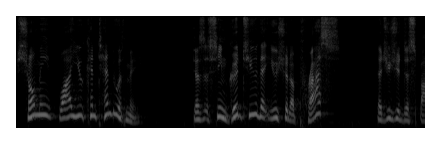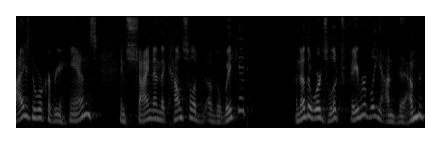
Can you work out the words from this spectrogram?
Show me why you contend with me. Does it seem good to you that you should oppress, that you should despise the work of your hands and shine on the counsel of, of the wicked? In other words, look favorably on them?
